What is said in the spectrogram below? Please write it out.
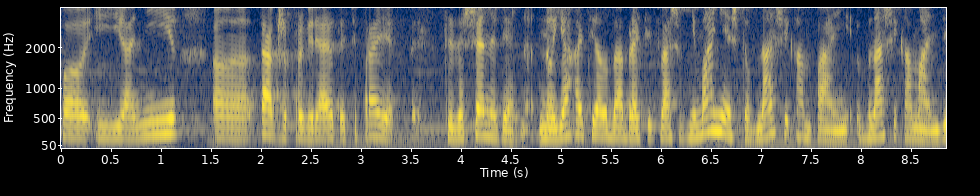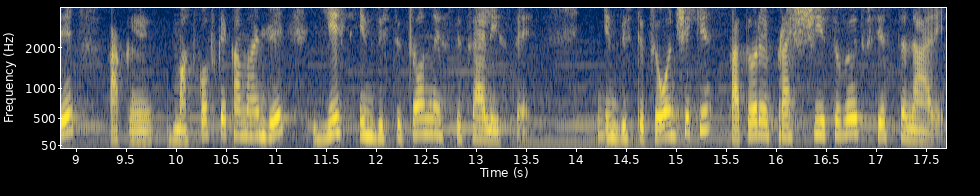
э, и они э, также проверяют эти проекты. Совершенно верно. Но я хотела бы обратить ваше внимание, что в нашей компании, в нашей команде, как и в московской команде, есть инвестиционные специалисты, инвестиционщики, которые просчитывают все сценарии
